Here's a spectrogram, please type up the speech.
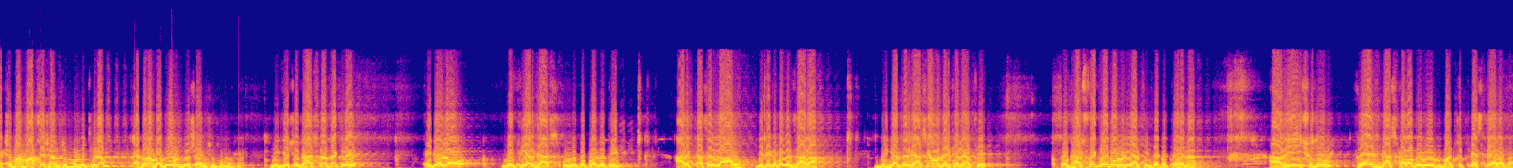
একসময় মাছে স্বয়ংসম্পূর্ণ ছিলাম, এখন আমরা গরুতে স্বয়ংসম্পূর্ণ নিজস্ব ঘাস না থাকলে এটা হলো নেপিয়ার ঘাস, উন্নত প্রজাতি আর একটা আছে লাল, যেটাকে বলে জারা। দুই জাতের ঘাসে আমাদের এখানে আছে। তো ঘাস থাকলে গরু নিয়ে আর চিন্তা করতে হয় না। আর এই শুধু ফ্রেশ ঘাস খাওয়া গরুর মাংসের টেস্টে আলাদা।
